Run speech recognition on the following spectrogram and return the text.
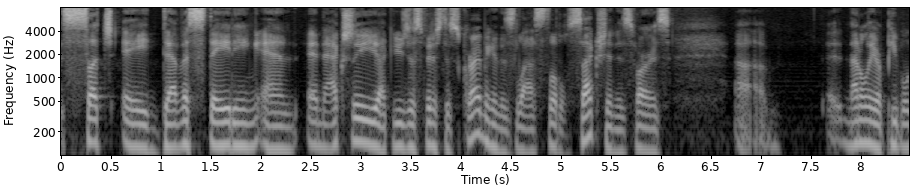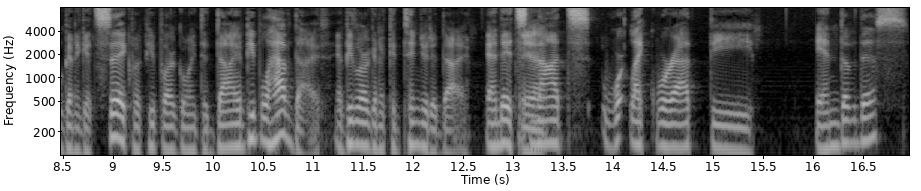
such a devastating and and actually like you just finished describing in this last little section as far as um, not only are people going to get sick but people are going to die and people have died and people are going to continue to die and it's Yeah. not we're, like we're at the end of this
